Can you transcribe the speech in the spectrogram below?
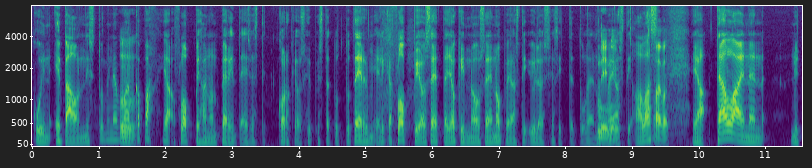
kuin epäonnistuminen mm. vaikkapa. Ja floppihan on perinteisesti korkeushypystä tuttu termi. Eli floppi on se, että jokin nousee nopeasti ylös ja sitten tulee nopeasti niin, niin. alas. Aivan. Ja tällainen nyt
